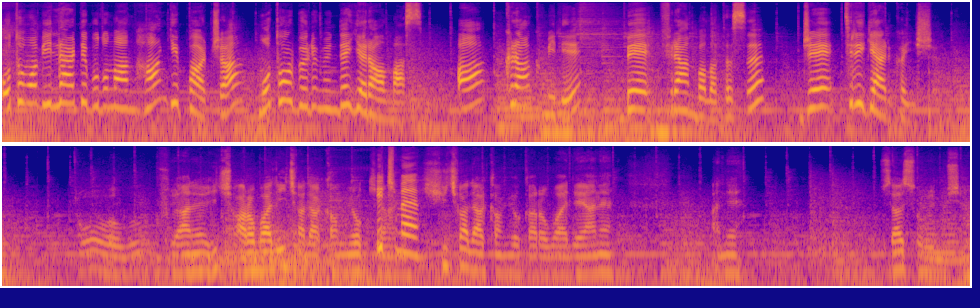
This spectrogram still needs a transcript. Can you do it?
Otomobillerde bulunan hangi parça motor bölümünde yer almaz? A. Krank mili B. Fren balatası C. Trigger kayışı Oo, bu yani hiç arabayla hiç alakam yok Hiç yani. mi? Hiç alakam yok arabayla yani. Hani güzel soruymuş yani.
